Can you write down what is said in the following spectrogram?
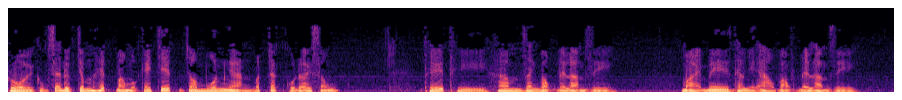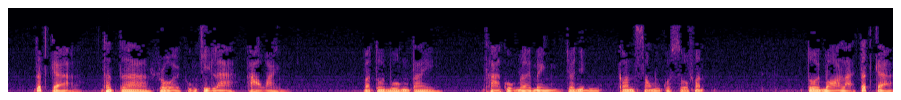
rồi cũng sẽ được chấm hết bằng một cái chết do muôn ngàn bất trắc của đời sống. Thế thì ham danh vọng để làm gì? Mải mê theo những ảo vọng để làm gì? Tất cả thật ra rồi cũng chỉ là ảo ảnh. Và tôi buông tay, thả cuộc đời mình cho những con sóng của số phận tôi bỏ lại tất cả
